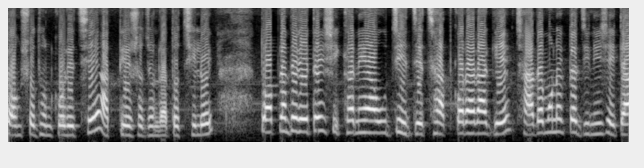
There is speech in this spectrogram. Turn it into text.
সংশোধন করেছে, আত্মীয় স্বজনরা তো ছিলই। তো আপনাদের এটাই শিক্ষা নেওয়া উচিত যে ছাদ করার আগে ছাদ এমন একটা জিনিস, এটা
